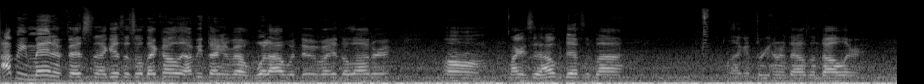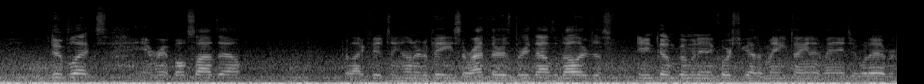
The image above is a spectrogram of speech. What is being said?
I'd be manifesting. I guess that's what they call it. I'd be thinking about what I would do if I hit the lottery. Um, like I said, I would definitely buy like a three hundred thousand dollar duplex and rent both sides out for like fifteen hundred a piece. So right there's three thousand dollars just income coming in. Of course, you got to maintain it, manage it, whatever.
